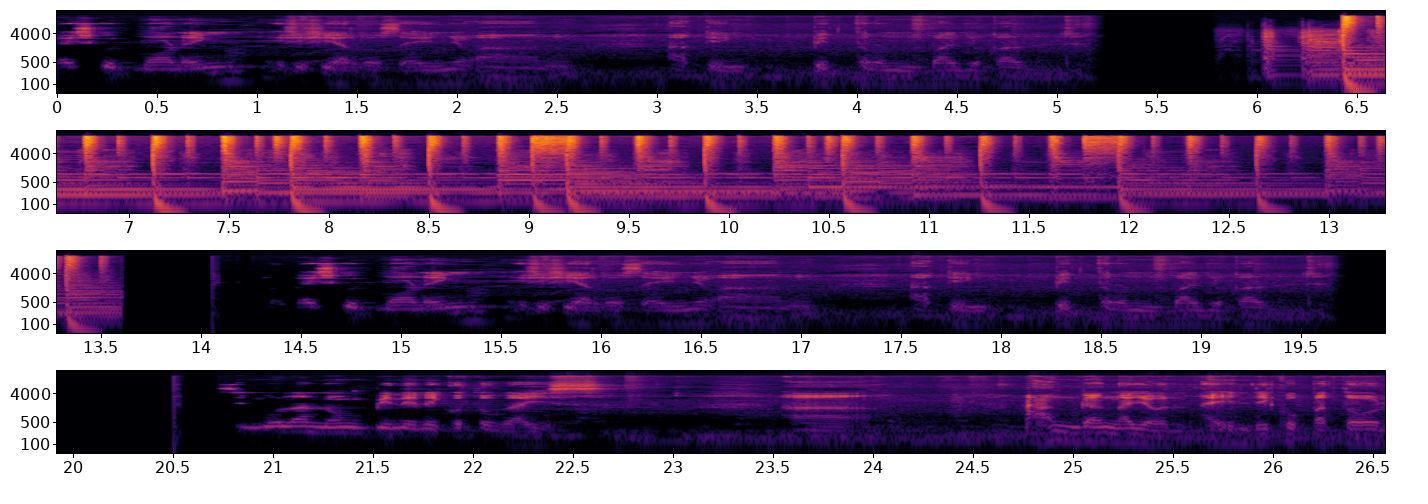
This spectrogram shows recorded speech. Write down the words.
Guys, good morning. Isishare ko sa inyo ang aking Petron value card. Guys, good morning. Isishare ko sa inyo ang aking Petron value card. Simula nung binili ko to guys, ah, hanggang ngayon ay hindi ko pa to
